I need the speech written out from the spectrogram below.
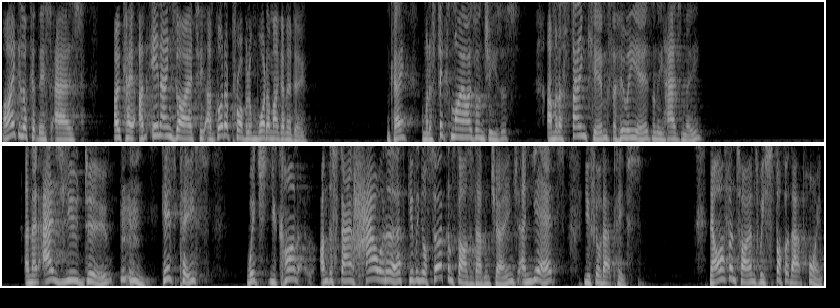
I look at this as okay, I'm in anxiety, I've got a problem, what am I going to do? Okay, I'm going to fix my eyes on Jesus. I'm going to thank him for who he is and he has me. And then as you do, his peace, which you can't understand how on earth, given your circumstances haven't changed, and yet you feel that peace. Now, oftentimes we stop at that point.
